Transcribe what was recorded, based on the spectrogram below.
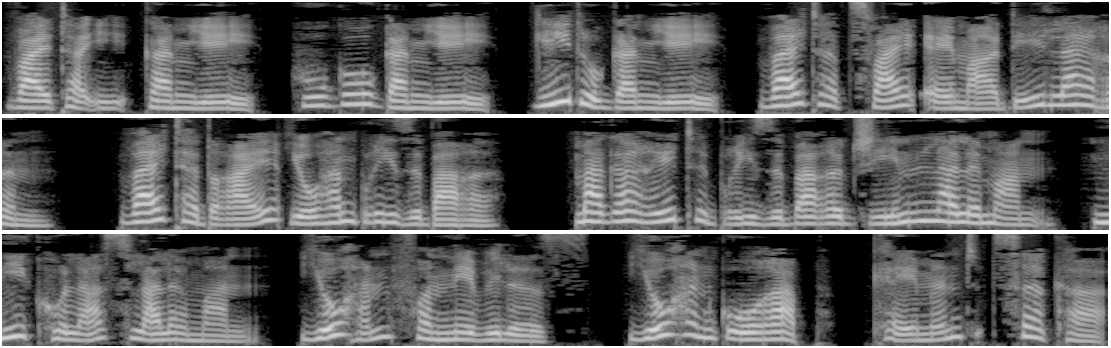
Walter I. Garnier, Hugo Garnier, Guido Garnier, Walter II. Aymar de Leiren, Walter III. Johann Briesebarre, Margarete Briesebarre Jean Lallemann, Nicolas Lallemann, Johann von Nevilles, Johann Gorab, Caymont, circa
